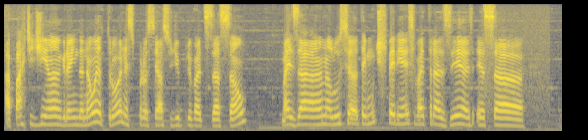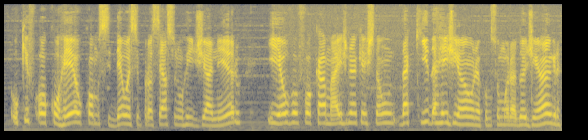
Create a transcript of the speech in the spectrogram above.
A parte de Angra ainda não entrou nesse processo de privatização mas a Ana Lúcia tem muita experiência, vai trazer essa o que ocorreu, como se deu esse processo no Rio de Janeiro, e eu vou focar mais na questão daqui da região, né? Como sou morador de Angra,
